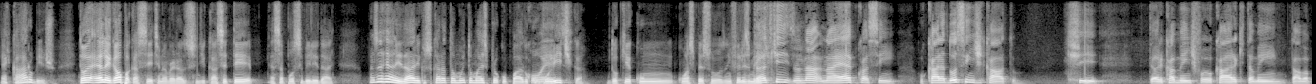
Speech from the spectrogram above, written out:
É caro, bicho. Então é, é legal pra cacete, na verdade, o sindicato, você ter essa possibilidade. Mas a realidade é que os caras estão muito mais preocupados com, Com política do que com, com as pessoas, infelizmente. Tanto que na, na época, assim, o cara do sindicato, que teoricamente foi o cara que também tava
